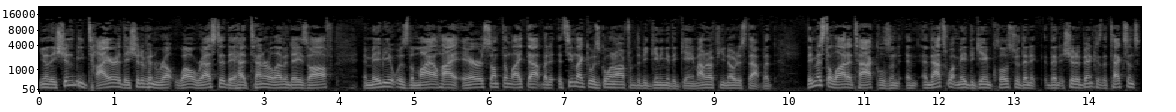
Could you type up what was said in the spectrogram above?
you know, they shouldn't be tired. They should have been re- well rested. They had 10 or 11 days off. And maybe it was the mile high air or something like that. But it, it, seemed like it was going on from the beginning of the game. I don't know if you noticed that, but they missed a lot of tackles. And, and, and that's what made the game closer than it, than it should have been because the Texans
